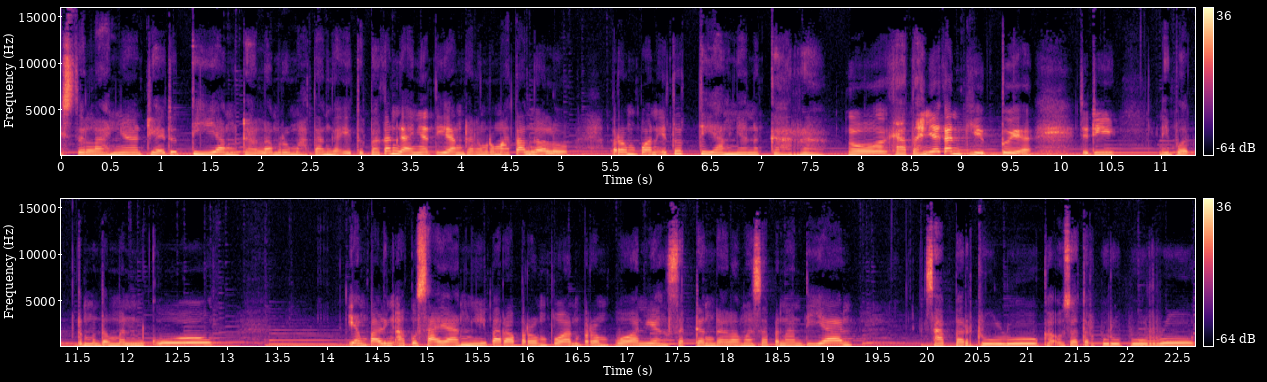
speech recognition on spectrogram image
istilahnya dia itu tiang dalam rumah tangga itu. Bahkan nggak hanya tiang dalam rumah tangga loh. Perempuan itu tiangnya negara. Oh katanya kan gitu ya. Jadi ini buat temen-temenku yang paling aku sayangi para perempuan-perempuan yang sedang dalam masa penantian sabar dulu gak usah terburu-buru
